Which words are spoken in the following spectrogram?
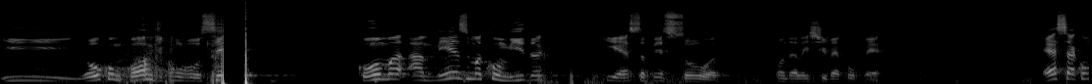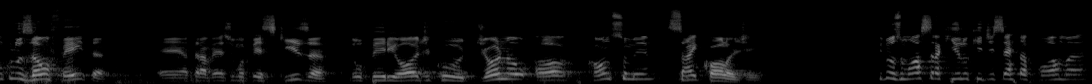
e ou concorde com você, coma a mesma comida que essa pessoa quando ela estiver por perto. Essa é a conclusão feita é, através de uma pesquisa do periódico Journal of Consumer Psychology, que nos mostra aquilo que, de certa forma,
